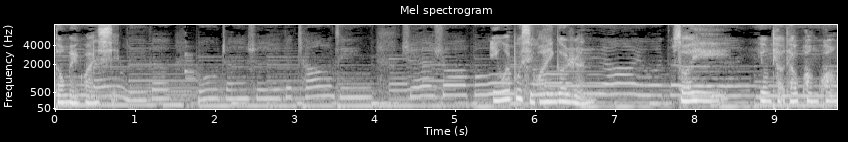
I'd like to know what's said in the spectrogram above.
都没关系。因为不喜欢一个人，所以用条条框框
